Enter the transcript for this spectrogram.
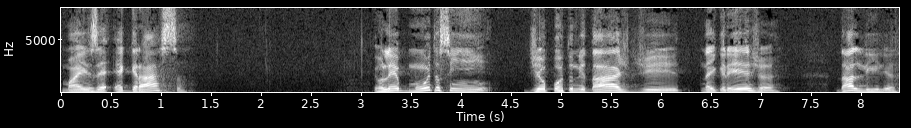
mas é, é graça. Eu lembro muito assim de oportunidade de, na igreja da Lília.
